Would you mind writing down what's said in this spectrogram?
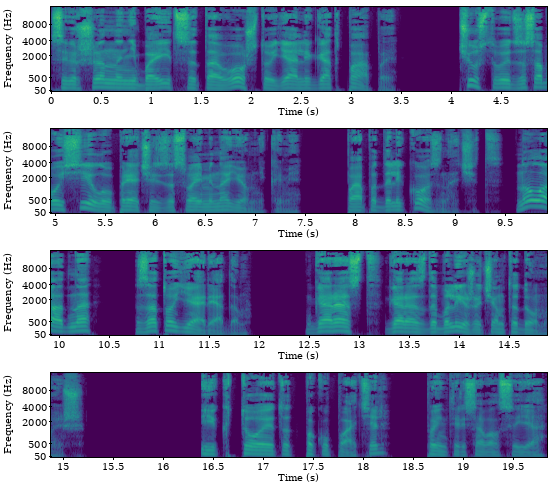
Совершенно не боится того, что я легат папы. Чувствует за собой силу, прячась за своими наемниками. Папа далеко, значит. Ну ладно, зато я рядом. Гораст гораздо ближе, чем ты думаешь. И кто этот покупатель? поинтересовался я.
